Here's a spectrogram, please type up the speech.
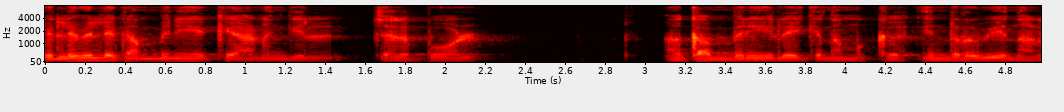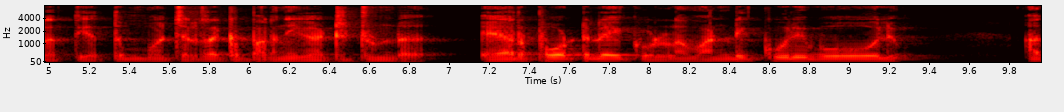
വലിയ വലിയ കമ്പനിയൊക്കെ ആണെങ്കിൽ ചിലപ്പോൾ ആ കമ്പനിയിലേക്ക് നമുക്ക് ഇന്റർവ്യൂ നടത്തി എത്തുമ്പോൾ ചിലരൊക്കെ പറഞ്ഞു കേട്ടിട്ടുണ്ട് എയർപോർട്ടിലേക്കുള്ള വണ്ടിക്കൂലി പോലും ആ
